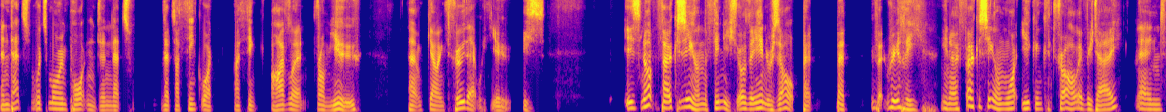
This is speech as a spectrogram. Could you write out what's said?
and that's what's more important, and that's that's I think what I think I've learned from you, um, going through that with you is is not focusing on the finish or the end result, but but really, you know, focusing on what you can control every day and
